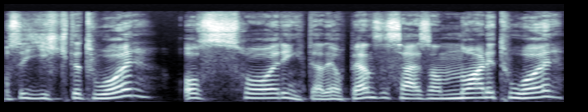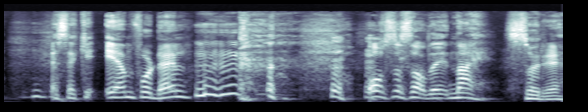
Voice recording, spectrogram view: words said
Og så gikk det to år, og så ringte jeg de opp igjen, så sa jeg sånn Nå er de to år, jeg ser ikke én fordel. og så sa de nei, sorry,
